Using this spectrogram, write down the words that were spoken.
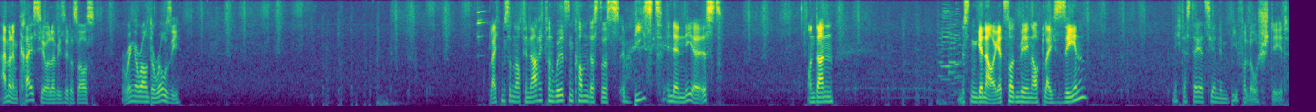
Einmal im Kreis hier, oder wie sieht das aus? Ring around the Rosie. Gleich müsste noch die Nachricht von Wilson kommen, dass das Beast in der Nähe ist. Und dann müssen, genau, jetzt sollten wir ihn auch gleich sehen. Nicht, dass der jetzt hier in dem Beefalo steht.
